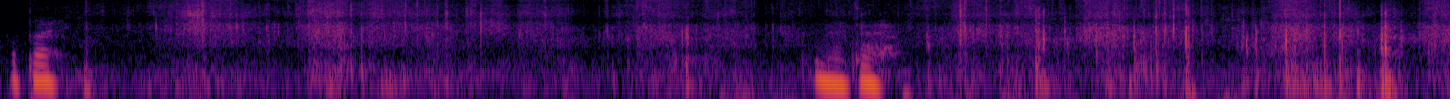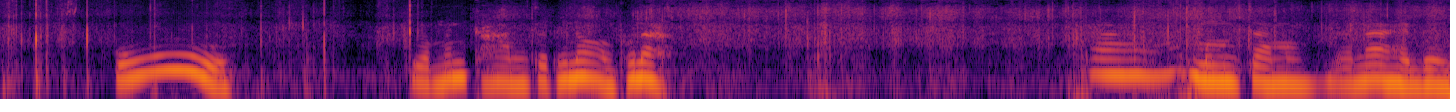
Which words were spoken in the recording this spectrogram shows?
เอาไปนี่นะจ้ะโอ้ มันคำจะพี่น้องพูดนะ้ามึงจ้ะมึงเดี๋ยวหน้าให้ดึง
